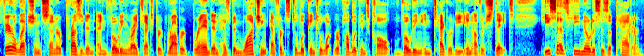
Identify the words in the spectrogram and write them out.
Fair Election Center president and voting rights expert Robert Brandon has been watching efforts to look into what Republicans call voting integrity in other states. He says he notices a pattern.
